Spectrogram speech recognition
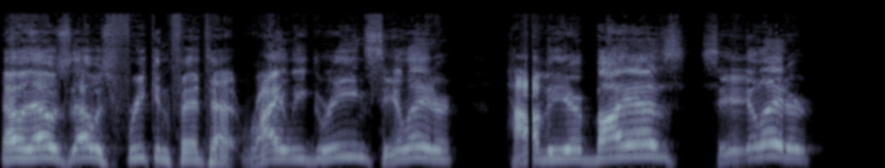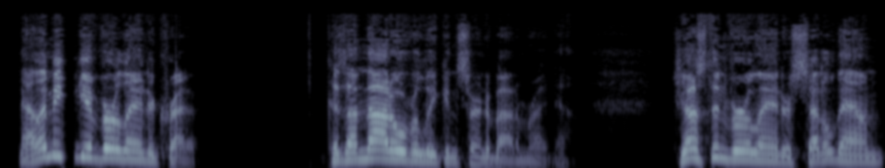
That, that was that was freaking fantastic. Riley Greene, see you later. Javier Baez, see you later. Now let me give Verlander credit because I'm not overly concerned about him right now. Justin Verlander settled down.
